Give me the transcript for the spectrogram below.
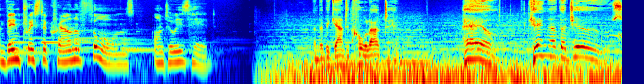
and then pressed a crown of thorns onto his head. And they began to call out to him, Hail, King of the Jews!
